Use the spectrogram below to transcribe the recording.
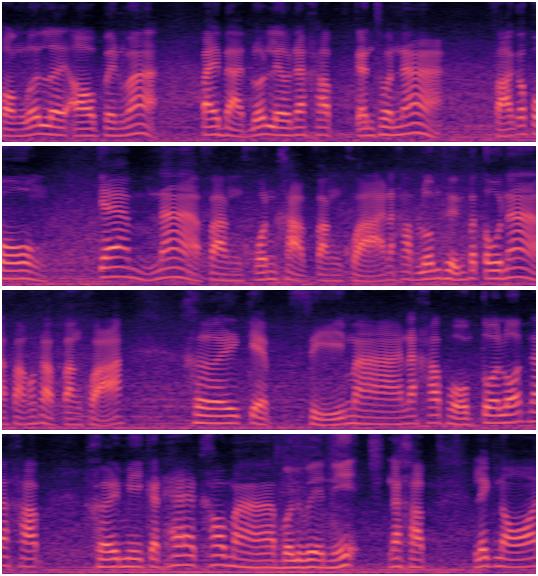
ของรถเลยเอาเป็นว่าไปแบบรวดเร็วนะครับ กันชนหน้า ฝากระโปรง แก้มหน้าฝั่งคนขับฝั่งขวานะครับรวมถึงประตูหน้าฝั่งคนขับฝั่งขวา เคยเก็บสีมานะครับผมตัวรถนะครับ เคยมีกระแทกเข้ามาบริเวณนี้นะครับ เล็กน้อย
